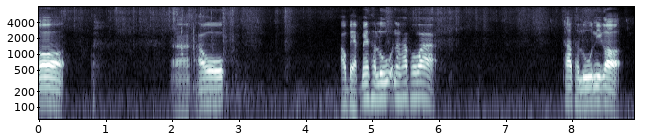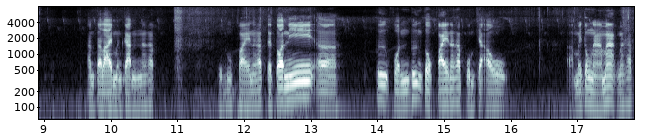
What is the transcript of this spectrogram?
ก็เอาเอาแบบไม่ทะลุนะครับ เพราะว่า ถ้าทะลุนี่ก็อันตรายเหมือนกันนะครับเปิดลูกไฟนะครับ แต่ตอนนี้พิ่งฝนเพิ่งตกไปนะครับ ผมจะเอาไม่ต้องหนามากนะครับ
